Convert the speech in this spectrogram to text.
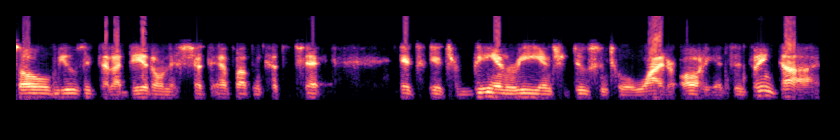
soul music that I did on this Shut the F Up and Cut the Check, it's it's being reintroduced into a wider audience. And thank God,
